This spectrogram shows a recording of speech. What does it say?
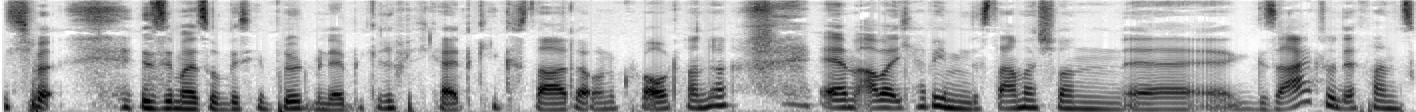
ist immer so ein bisschen blöd mit der Begrifflichkeit Kickstarter und Crowdfunder. Ähm, aber ich habe ihm das damals schon äh, gesagt und er fand es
